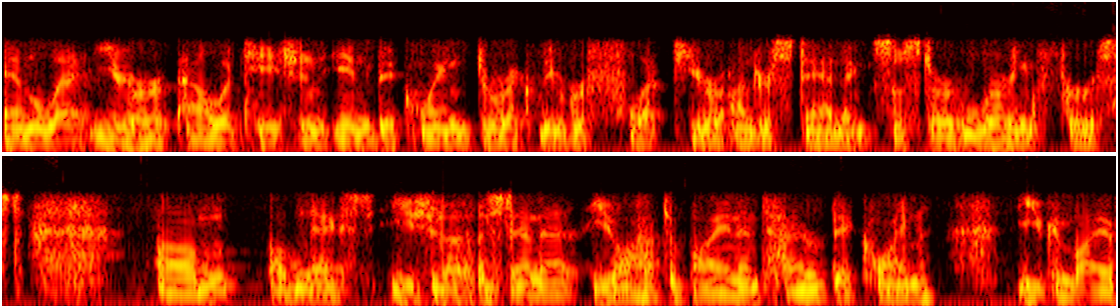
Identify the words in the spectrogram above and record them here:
and let your allocation in Bitcoin directly reflect your understanding. So start learning first. Um, up next, you should understand that you don't have to buy an entire Bitcoin. You can buy a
